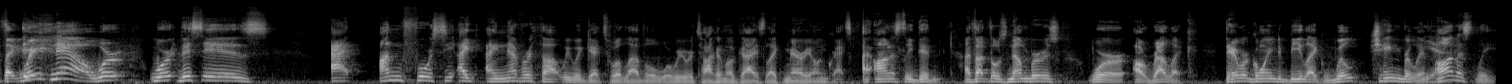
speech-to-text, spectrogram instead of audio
like right now, we're we're this is at unforeseen. I, I never thought we would get to a level where we were talking about guys like Mario and Gretzky. I honestly didn't. I thought those numbers were a relic. They were going to be like Wilt Chamberlain, Yeah. honestly,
